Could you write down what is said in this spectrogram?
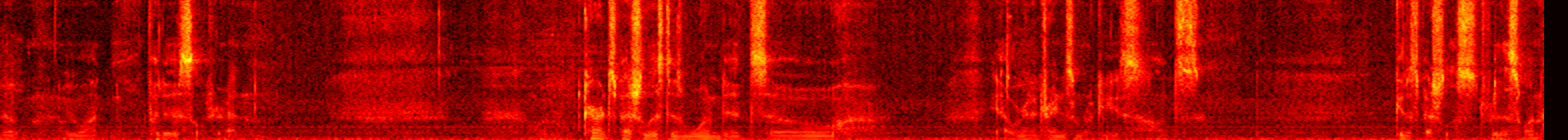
Nope, we want put a soldier in. Current specialist is wounded, so yeah, we're gonna train some rookies. Let's get a specialist for this one.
